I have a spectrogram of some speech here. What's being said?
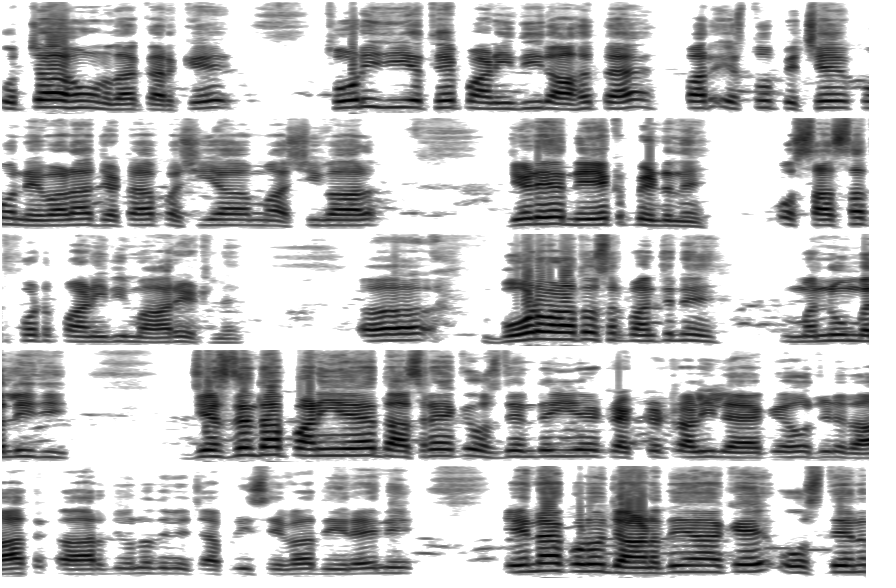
ਉੱਚਾ ਹੋਣ ਦਾ ਕਰਕੇ ਥੋੜੀ ਜੀ ਇੱਥੇ ਪਾਣੀ ਦੀ ਰਾਹਤ ਹੈ, ਪਰ ਇਸ ਤੋਂ ਪਿੱਛੇ ਭੋਨੇਵਾਲਾ, ਜਟਾ, ਪਸ਼ੀਆ ਮਾਸ਼ੀਵਾਲ ਜਿਹੜੇ ਅਨੇਕ ਪਿੰਡ ਨੇ, ਉਹ 7-7 ਫੁੱਟ ਪਾਣੀ ਦੀ ਮਾਰ ਹੇਠ ਨੇ। ਬੋਰਡ ਵਾਲਾ ਤੋਂ ਸਰਪੰਚ ਨੇ ਮੰਨੂ ਮੱਲੀ ਜੀ, ਜਿਸ ਦਿਨ ਦਾ ਪਾਣੀ ਇਹ ਦੱਸ ਰਿਹਾ ਕਿ ਉਸ ਦਿਨ ਦੇ ਹੀ ਇਹ ਟਰੈਕਟਰ ਟਰਾਲੀ ਲੈ ਕੇ ਹੋਰ ਜਿਹੜੇ ਰਾਹਤ ਕਾਰਜ ਉਹਨਾਂ ਦੇ ਵਿੱਚ ਆਪਣੀ ਸੇਵਾ ਦੇ ਰਹੇ ਨੇ, ਇਹਨਾਂ ਕੋਲੋਂ ਜਾਣਦੇ ਆ ਕਿ ਉਸ ਦਿਨ,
